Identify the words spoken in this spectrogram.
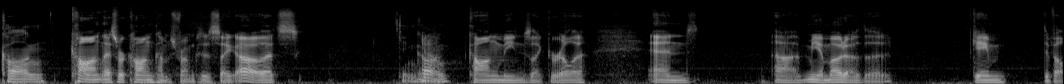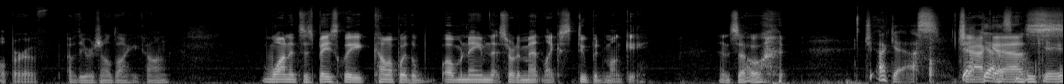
Kong. Kong. That's where Kong comes from because it's like, oh, that's King Kong. know, Kong means like gorilla, and uh, Miyamoto, the game developer of of the original Donkey Kong, wanted to basically come up with a, a name that sort of meant like stupid monkey, and so Jackass. jackass, monkey.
